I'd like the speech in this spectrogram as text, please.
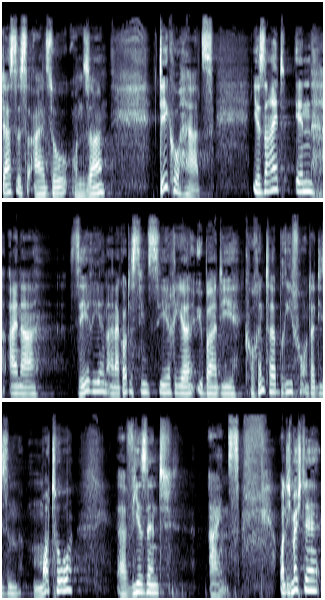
Das ist also unser Dekoherz. Ihr seid in einer Serie, in einer Gottesdienstserie über die Korintherbriefe unter diesem Motto, äh, wir sind eins. Und ich möchte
